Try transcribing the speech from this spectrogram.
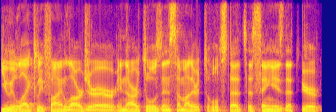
you will likely find larger error in our tools than some other tools. That the thing is that we're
